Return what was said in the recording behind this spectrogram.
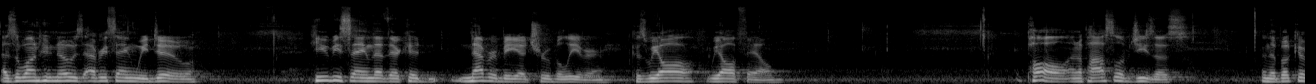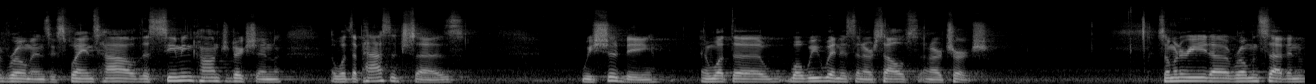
As the one who knows everything we do, he would be saying that there could never be a true believer because we all we all fail. Paul, an apostle of Jesus, in the book of Romans explains how the seeming contradiction of what the passage says we should be and what, the, what we witness in ourselves and our church. So I'm going to read uh, Romans 7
